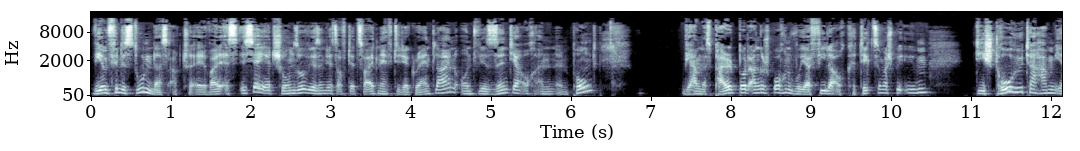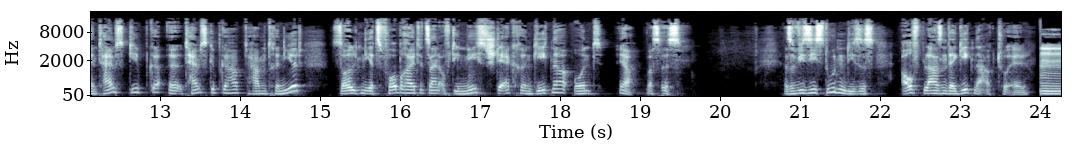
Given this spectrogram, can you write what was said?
Wie empfindest du denn das aktuell? Weil es ist ja jetzt schon so, wir sind jetzt auf der zweiten Hälfte der Grand Line und wir sind ja auch an einem Punkt, wir haben das Pirate Board angesprochen, wo ja viele auch Kritik zum Beispiel üben. Die Strohhüter haben ihren Timeskip, äh, Timeskip gehabt, haben trainiert, sollten jetzt vorbereitet sein auf die nächststärkeren Gegner und ja, was ist? Also wie siehst du denn dieses Aufblasen der Gegner aktuell? Mm,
